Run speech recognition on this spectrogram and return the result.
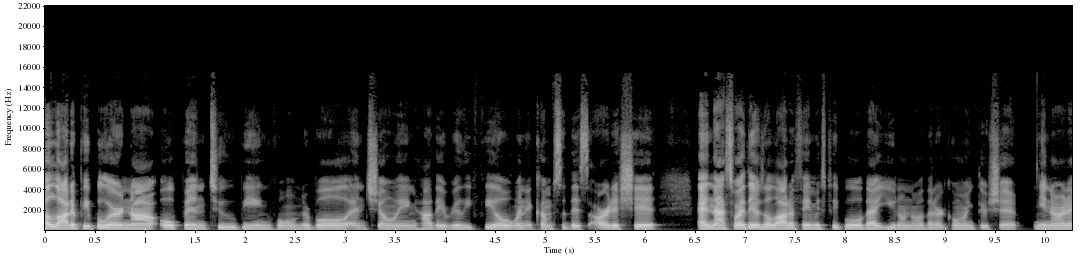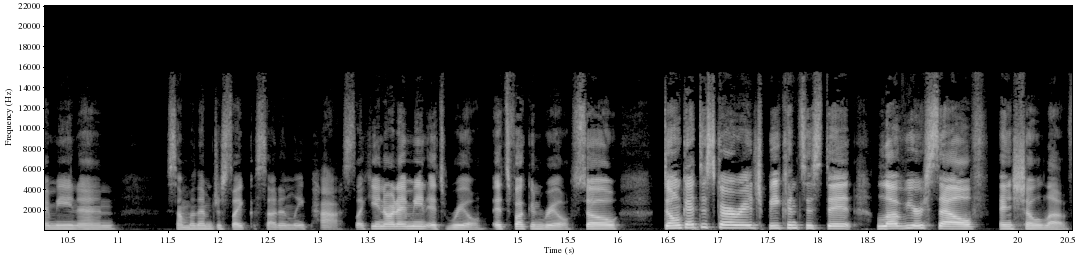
a lot of people are not open to being vulnerable and showing how they really feel when it comes to this artist shit. And that's why there's a lot of famous people that you don't know that are going through shit. You know what I mean? And some of them just like suddenly pass. Like, you know what I mean? It's real. It's fucking real. So don't get discouraged. Be consistent. Love yourself and show love.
